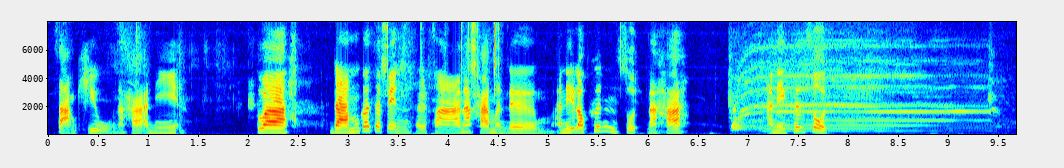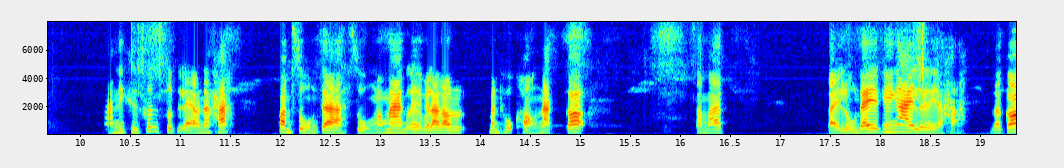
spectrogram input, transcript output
3คิวนะคะ อันนี้ ตัวดัมก็จะเป็นไฟฟ้านะคะ เหมือนเดิม อันนี้เราขึ้นสุดนะคะ อันนี้ขึ้นสุด อันนี้คือขึ้นสุดแล้วนะคะ ความสูงจะสูงมากๆเลย เวลาเราบรรทุกของหนักก็สามารถไต่ลงได้ง่าย ๆ เลยอะค่ะ แล้วก็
